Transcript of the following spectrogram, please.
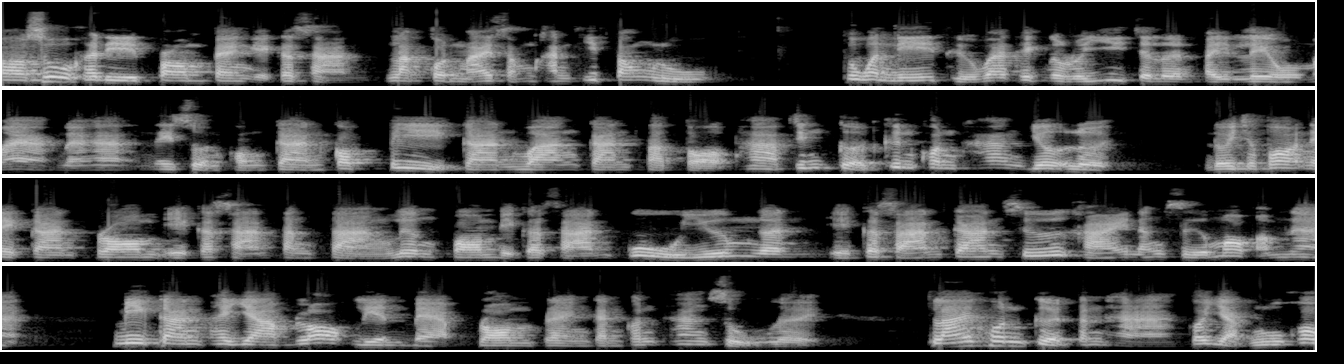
ต่อสู้คดีปลอมแปลงเอกสาร หลักกฎหมายสำคัญที่ต้องรู้ ทุกวันนี้ถือว่าเทคโนโลยีเจริญไปเร็วมากนะฮะ ในส่วนของการก๊อปปี้การวางการตัดต่อภาพ จึงเกิดขึ้นค่อนข้างเยอะเลย โดยเฉพาะในการปลอมเอกสารต่างๆ เรื่องปลอมเอกสารกู้ยืมเงิน เอกสารการซื้อขายหนังสือมอบอำนาจ มีการพยายามลอกเลียนแบบปลอมแปลงกันค่อนข้างสูงเลยหลายคนเกิดปัญหาก็อยากรู้ข้อ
